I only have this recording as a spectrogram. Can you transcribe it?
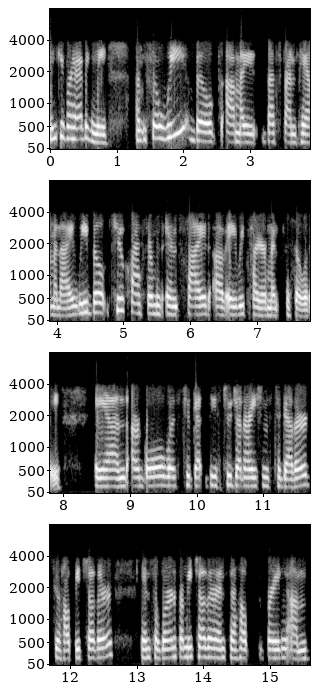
Thank you for having me. Um, so we built, uh, my best friend Pam and I, we built two classrooms inside of a retirement facility. And our goal was to get these two generations together to help each other and to learn from each other and to help bring um,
